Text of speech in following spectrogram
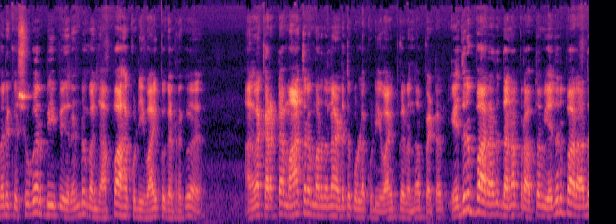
பேருக்கு சுகர் பிபி இது ரெண்டும் கொஞ்சம் அப்பாகக்கூடிய வாய்ப்புகள் இருக்குது அதனால் கரெக்டாக மாத்திரை மருந்தெல்லாம் எடுத்துக்கொள்ளக்கூடிய வாய்ப்புகள் இருந்தால் பெட்டர் எதிர்பாராத தனப்பிராப்தம் எதிர்பாராத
